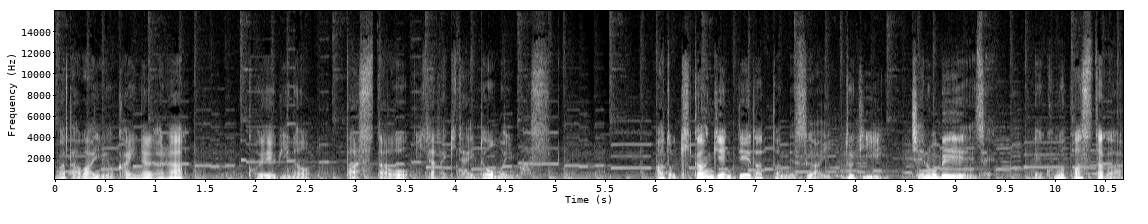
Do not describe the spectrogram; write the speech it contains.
またワインを買いながら小エビのパスタをいただきたいと思います。あと期間限定だったんですが一時ジェノベーゼ。このパスタが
